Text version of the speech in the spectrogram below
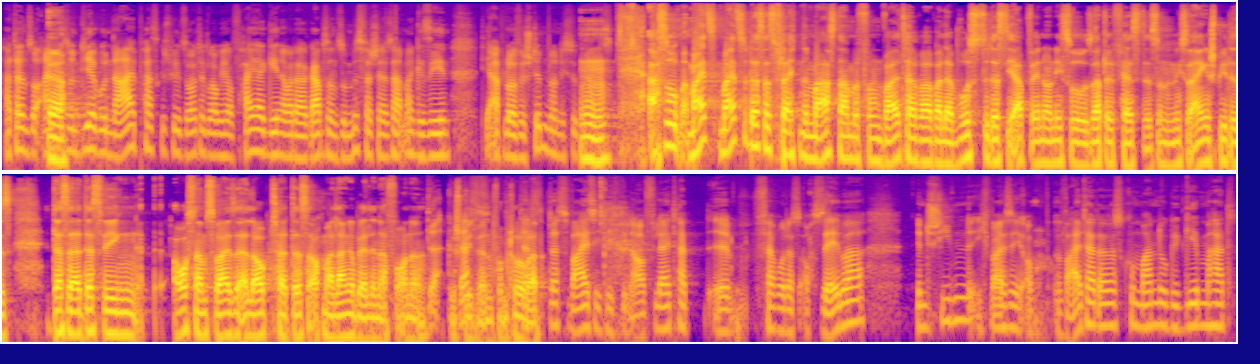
hat dann so einmal ja. so einen Diagonalpass gespielt, sollte glaube ich auf Haier gehen, aber da gab es dann so ein Missverständnis, hat man gesehen, die Abläufe stimmen noch nicht so ganz. Mhm. Ach so, meinst, meinst du, dass das vielleicht eine Maßnahme von Walter war, weil er wusste, dass die Abwehr noch nicht so sattelfest ist und nicht so eingespielt ist, dass er deswegen ausnahmsweise erlaubt hat, dass auch mal lange Bälle nach vorne da, gespielt das, werden vom Torwart? Das, das, weiß ich nicht genau. Vielleicht hat äh, Ferro das auch selber entschieden. Ich weiß nicht, ob Walter da das Kommando gegeben hat.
